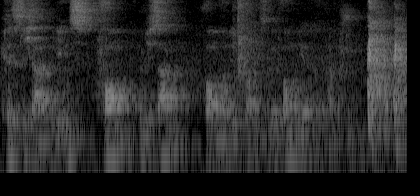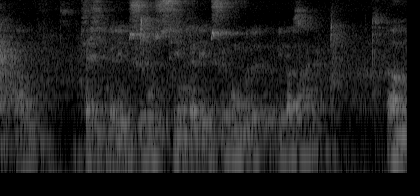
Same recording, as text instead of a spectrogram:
christlicher Lebensform, würde ich sagen. Form von Lebensform ist blöd formuliert, also an bestimmten Systemen der Lebensführung, würde Weber sagen. Ähm,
